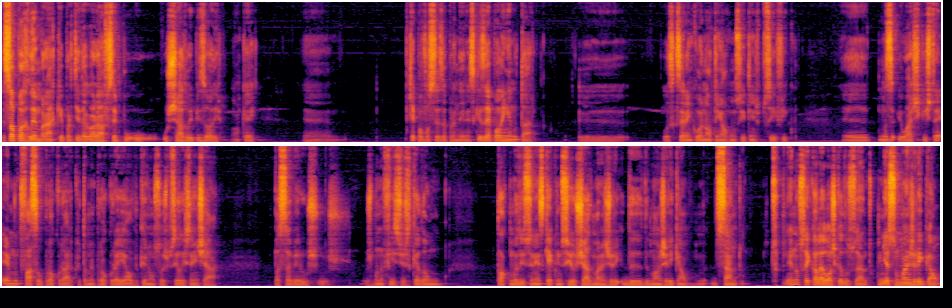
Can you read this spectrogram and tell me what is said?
é só para relembrar que a partir de agora há sempre o, o chá do episódio, ok? que é para vocês aprenderem. Se quiser, podem anotar. Uh, ou se quiserem que eu anote em algum sítio em específico. Uh, mas eu acho que isto é, é, muito fácil de procurar, que eu também procurei, é óbvio que eu não sou especialista em chá, para saber os, os, os benefícios de cada um. Tal como eu disse, eu nem sequer conhecia o chá de, manjeri, de, de manjericão, de santo. Eu não sei qual é a lógica do santo, conheço um manjericão,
